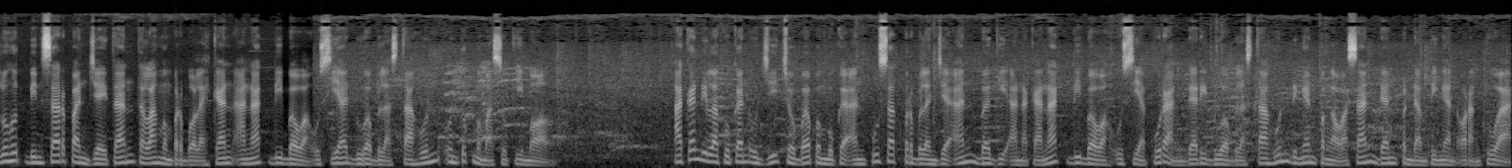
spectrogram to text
Luhut Binsar Panjaitan telah memperbolehkan anak di bawah usia 12 tahun untuk memasuki mal. Akan dilakukan uji coba pembukaan pusat perbelanjaan bagi anak-anak di bawah usia kurang dari 12 tahun dengan pengawasan dan pendampingan orang tua.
